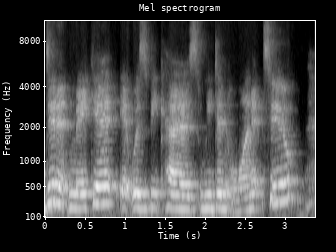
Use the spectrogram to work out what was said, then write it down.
didn't make it, it was because we didn't want it to.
